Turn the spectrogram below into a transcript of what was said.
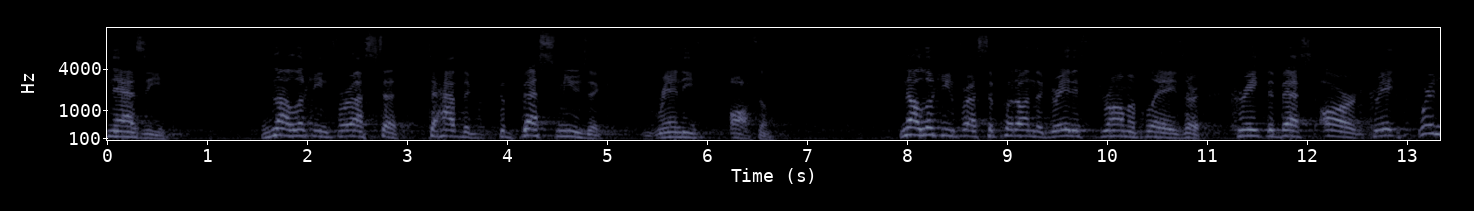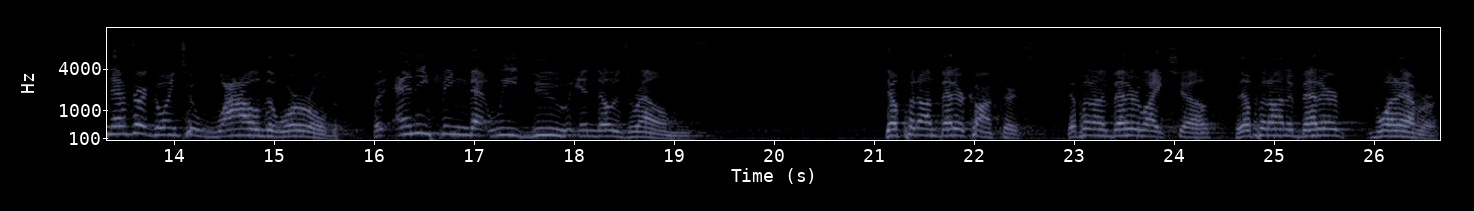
snazzy. It's not looking for us to, to have the, the best music. Randy's awesome. Not looking for us to put on the greatest drama plays or create the best art. Create we're never going to wow the world. But anything that we do in those realms, they'll put on better concerts. They'll put on a better light show. They'll put on a better whatever.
